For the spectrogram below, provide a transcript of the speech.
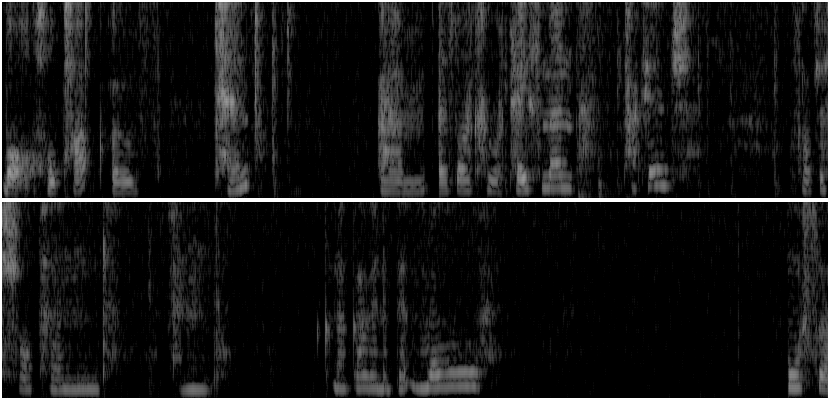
well a whole pack of 10 um, as like a replacement package so I've just sharpened and gonna go in a bit more. Also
